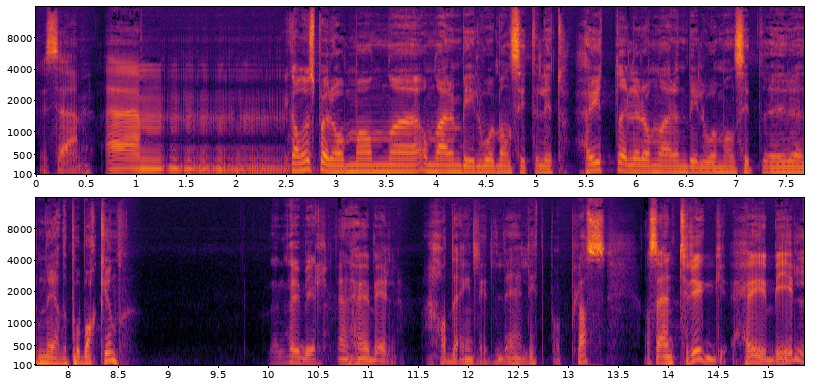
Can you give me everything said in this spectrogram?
Skal vi se um, mm, mm. Vi kan jo spørre om, man, eh, om det er en bil hvor man sitter litt høyt, eller om det er en bil hvor man sitter nede på bakken. Det er en høy bil. Det er en høy bil. Jeg hadde egentlig det litt på plass. Altså en trygg, høy bil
